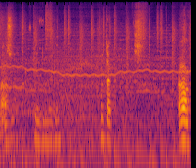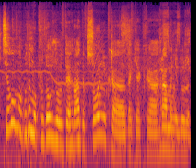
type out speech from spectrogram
Разом. я думаю, да. Отак. А в цілому будемо продовжувати грати в Соніка, так як е, гра мені дуже.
